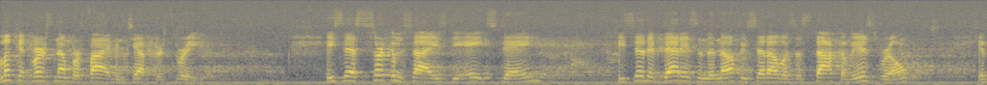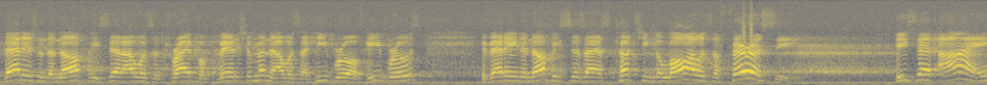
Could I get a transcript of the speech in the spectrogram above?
Look at verse number 5 in chapter 3. He says, circumcised the eighth day. He said, if that isn't enough, he said, I was a stock of Israel. If that isn't enough, he said, I was a tribe of Benjamin. I was a Hebrew of Hebrews. If that ain't enough, he says, I was touching the law, I was a Pharisee. He said, I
